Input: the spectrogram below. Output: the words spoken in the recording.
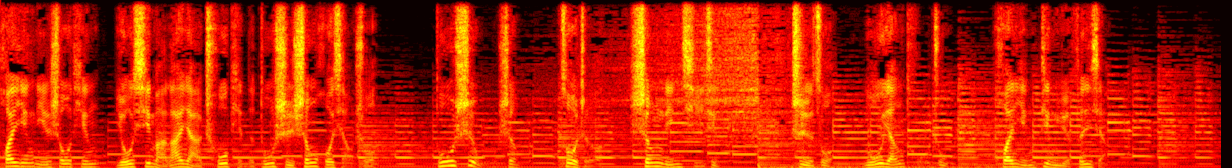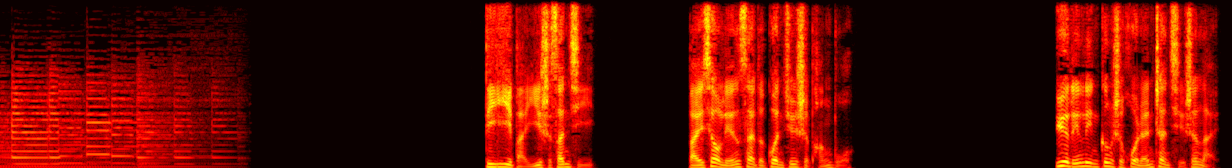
欢迎您收听由喜马拉雅出品的都市生活小说《都市武圣》，作者：身临其境，制作：庐阳土著。欢迎订阅分享。第一百一十三集，百校联赛的冠军是庞博。岳玲玲更是豁然站起身来，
